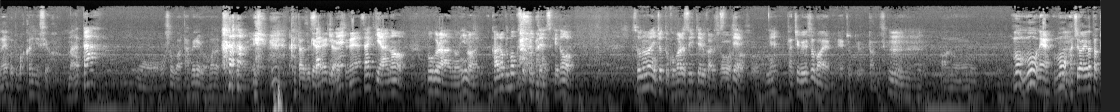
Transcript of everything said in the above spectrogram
ないことばっかりですよ。また？もうお蕎麦食べればまだ食べたのに。片付けられちゃうしね。さっきあの僕らあの今カラオケボックスを撮ってるんですけど その前にちょっと小腹空いてるからっつってそうそうそう。ね。立ち食いそば屋にねちょっと寄ったんですけど、うんうんあのもうもうねもう8割方食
